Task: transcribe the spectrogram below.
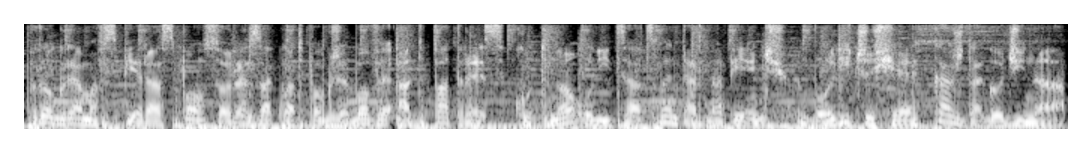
Program wspiera sponsor Zakład Pogrzebowy Ad Patres, Kutno, ulica Cmentarna 5, bo liczy się każda godzina.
